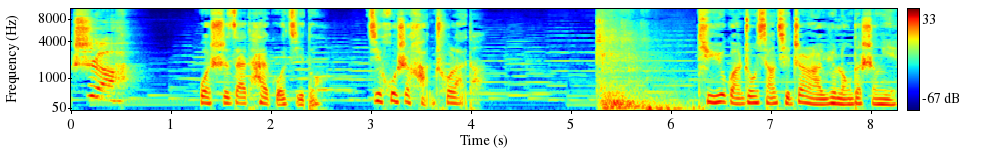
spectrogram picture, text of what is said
是啊，我实在太过激动，几乎是喊出来的。体育馆中响起震耳欲聋的声音，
